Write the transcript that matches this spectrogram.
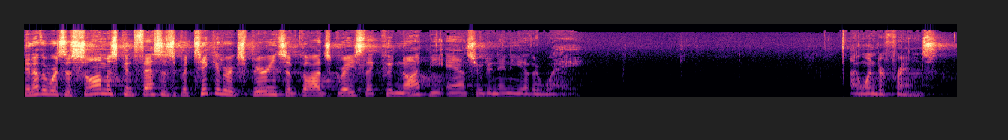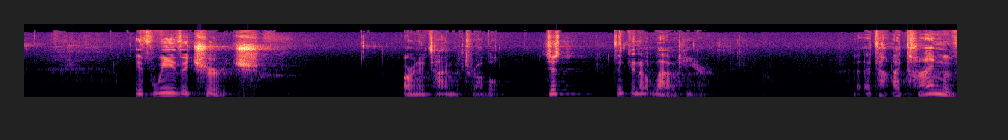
In other words, the psalmist confesses a particular experience of God's grace that could not be answered in any other way. I wonder, friends, if we, the church, are in a time of trouble. Just thinking out loud here. A, t- a time of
